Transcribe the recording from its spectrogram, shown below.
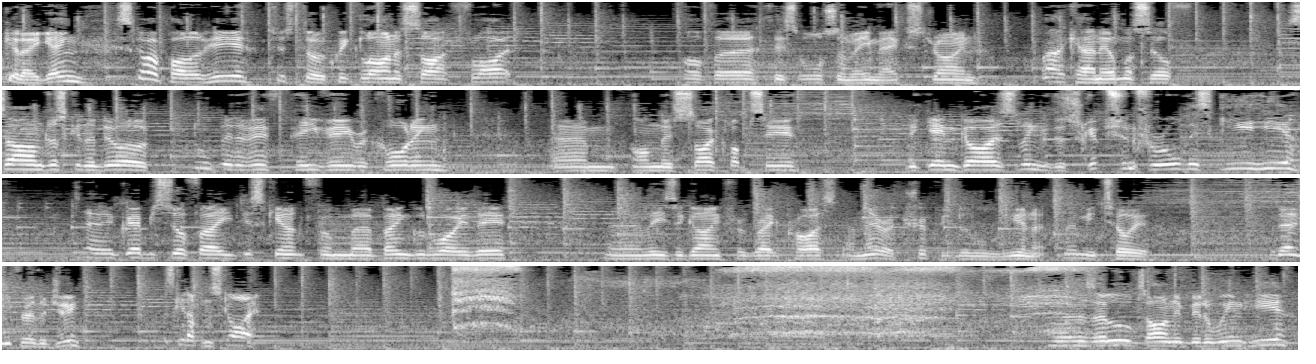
G'day gang, Skypilot here, just do a quick line of sight flight of uh, this awesome Emax drone. I can't help myself. So I'm just going to do a little bit of FPV recording um, on this Cyclops here. Again guys, link in the description for all this gear here. Uh, grab yourself a discount from uh, while you're there. Uh, these are going for a great price and they're a trippy little unit, let me tell you. Without any further ado, let's get up in the sky. There's a little tiny bit of wind here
